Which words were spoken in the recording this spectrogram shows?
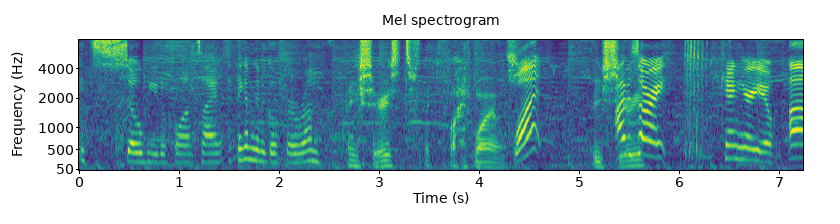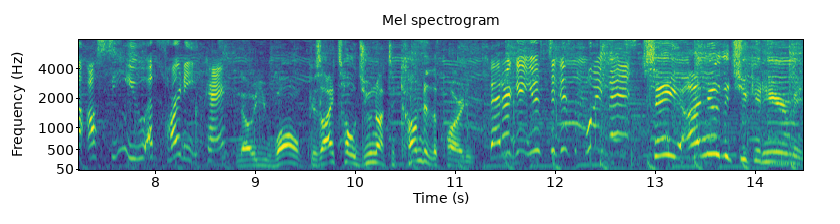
It's so beautiful outside. I think I'm gonna go for a run. Are you serious? It's like five miles. What? Are you serious? I'm sorry. Can't hear you. Uh, I'll see you at the party, okay? No, you won't, because I told you not to come to the party. Better get used to disappointment. See, I knew that you could hear me.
